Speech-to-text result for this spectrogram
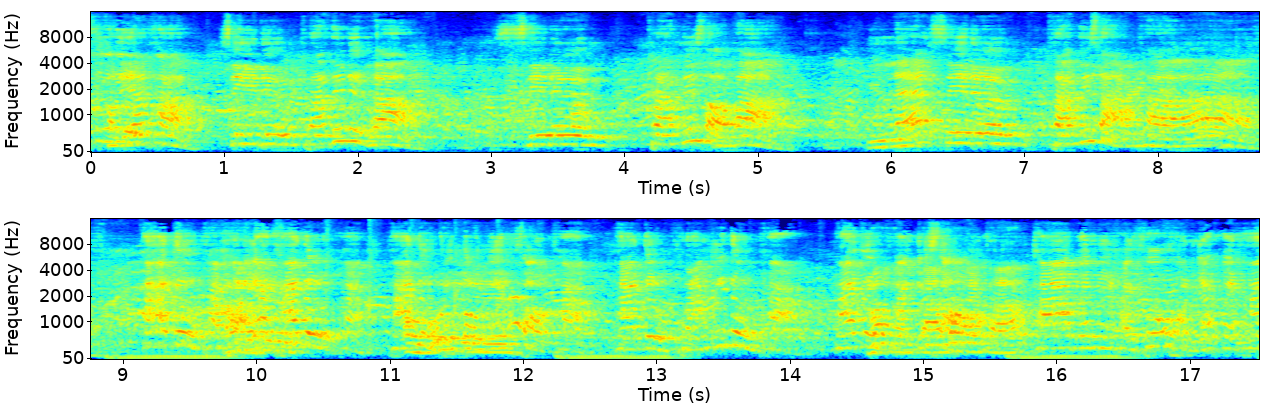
ขสี่ออนุดื่ญามตค่ะสี่ดื่มครั้งที่หนึ่งค่ะสี่ดื่มครั้งที่สองค่ะ และซีดึงครั้งที่สามค่ะท่าดึงค่ะขออนุญาตท่าดึงค่ะท่าดึงมคือตรงนี้สองค่ะท่าดึงครั้งที่หนึ่งค่ะท่าดึงครั้งที่สองถ้าไม่มีใครสู้ขออนุญาตไปท่า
